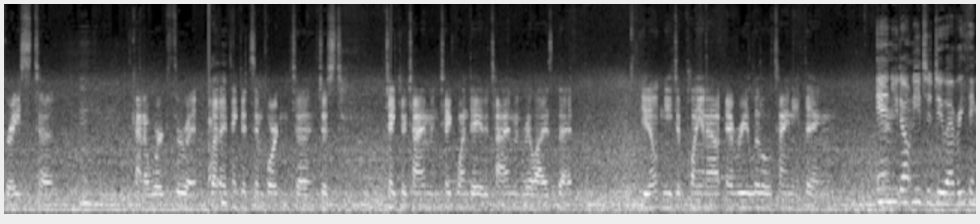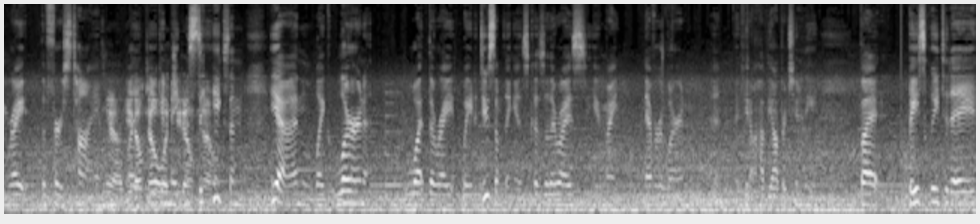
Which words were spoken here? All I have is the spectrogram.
grace to mm-hmm. kind of work through it. But I think it's important to just take your time and take one day at a time and realize that you don't need to plan out every little tiny thing. and you don't need to do everything right the first time. Yeah, you like, don't know you can what make you don't know. mistakes and yeah, and like learn what the right way to do something is because otherwise you might never learn and if you don't have the opportunity. But basically today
